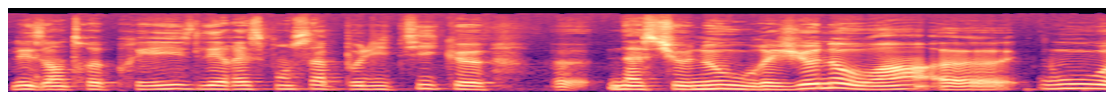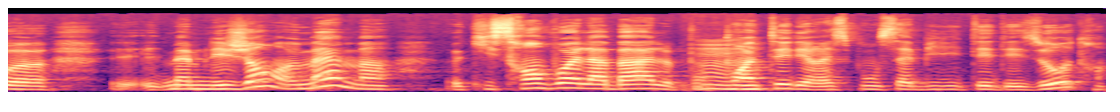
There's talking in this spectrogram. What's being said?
les entreprises, les responsables politiques euh, euh, nationaux ou régionaux, hein, euh, ou même les gens eux-mêmes qui se renvoient la balle pour Mhm. pointer les responsabilités des autres,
